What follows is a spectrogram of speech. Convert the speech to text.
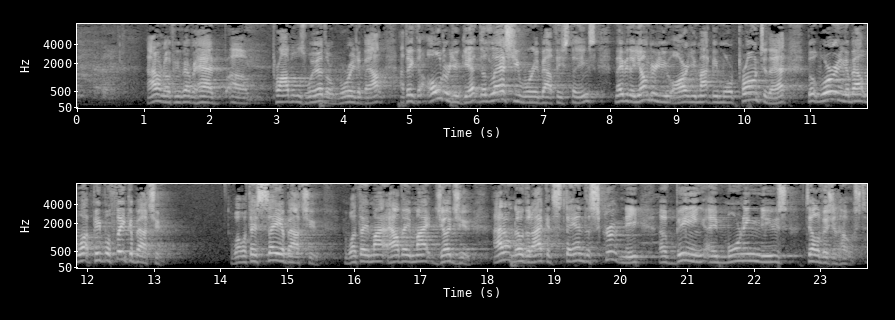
I don't know if you've ever had uh, problems with or worried about. I think the older you get, the less you worry about these things. Maybe the younger you are, you might be more prone to that, but worrying about what people think about you, what they say about you, what they might, how they might judge you. I don't know that I could stand the scrutiny of being a morning news television host.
